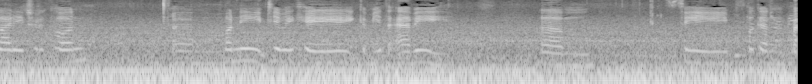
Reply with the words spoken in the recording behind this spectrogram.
บายดีทุกคนวันนี้ที่ไม่เคกับมีแต่แอบบี้สีประกันไป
